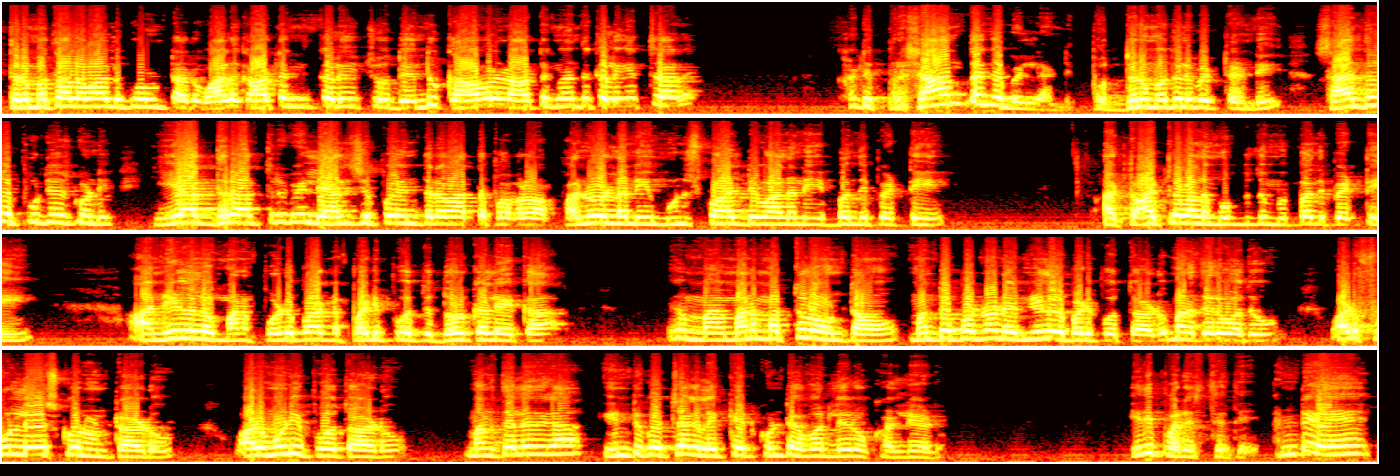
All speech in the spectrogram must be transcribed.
ఇతర మతాల వాళ్ళు కూడా ఉంటారు. వాళ్ళకి ఆటంకం కలిగించవద్దు ఎందుకు కావాలని ఆటంకం ఎందుకు కలిగించాలి? కాబట్టి ప్రశాంతంగా వెళ్ళండి. పొద్దున మొదలు పెట్టండి. సాయంత్రం పూర్తి చేసుకోండి. ఈ అర్ధరాత్రి వెళ్ళి అలసిపోయిన తర్వాత పనులని మున్సిపాలిటీ వాళ్ళని ఇబ్బంది పెట్టి ఆ ట్రాక్టర్ వాళ్ళ ముబ్బు ఇబ్బంది పెట్టి ఆ నీళ్ళలో మనం పొడిపాటున పడిపోతే దొరకలేక మనం మత్తులో ఉంటాం. మనతో పాటు నీళ్ళు నీళ్ళలో పడిపోతాడు మనకు తెలియదు వాడు ఫుల్ వేసుకొని ఉంటాడు వాడు మునిగిపోతాడు. మనకు తెలియదుగా ఇంటికి వచ్చాక లెక్కెట్టుకుంటే ఎవరు లేరు ఒకళ్ళు లేడు. ఇది పరిస్థితి. అంటే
